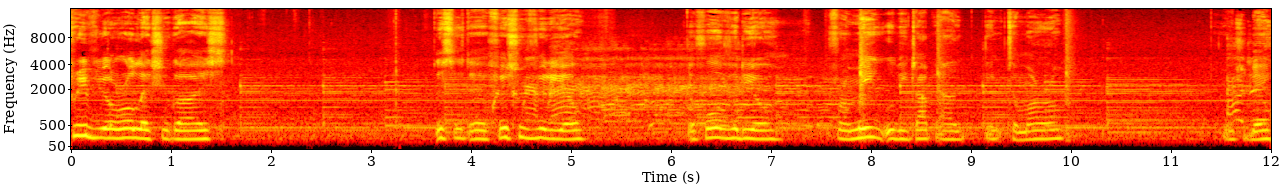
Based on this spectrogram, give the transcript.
preview of Rolex, you guys. This is the official video. The full video from me will be dropping, I think, tomorrow. And today.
